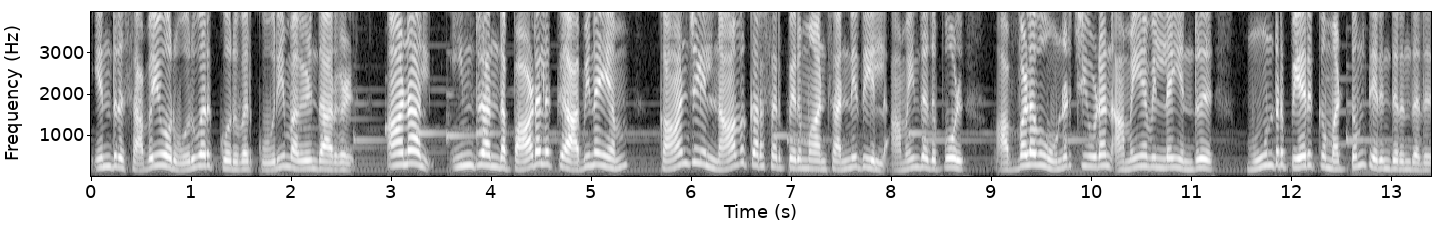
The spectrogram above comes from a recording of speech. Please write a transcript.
என்று சபையோர் ஒருவருக்கொருவர் கூறி மகிழ்ந்தார்கள். ஆனால் இன்று அந்த பாடலுக்கு அபிநயம் காஞ்சியில் நாவுக்கரசர் பெருமான் சந்நிதியில் அமைந்தது போல் அவ்வளவு உணர்ச்சியுடன் அமையவில்லை என்று மூன்று பேருக்கு மட்டும் தெரிந்திருந்தது.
